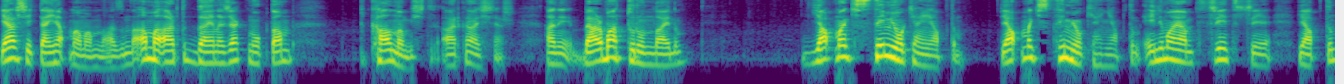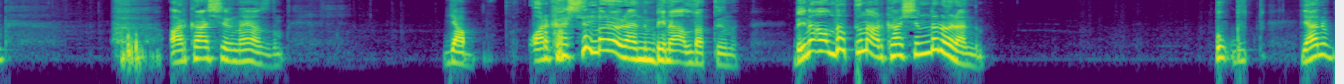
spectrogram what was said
Gerçekten yapmamam lazımdı. Ama artık dayanacak noktam kalmamıştı arkadaşlar. Hani berbat durumdaydım. Yapmak istemiyorken yaptım. Yapmak istemiyorken yaptım. Elim ayağım titreye titreye yaptım. Arkadaşlarına yazdım. Ya arkadaşlarından öğrendim beni aldattığını. Beni aldattığını arkadaşlarından öğrendim. Bu, bu yani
